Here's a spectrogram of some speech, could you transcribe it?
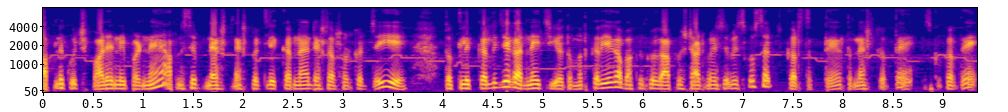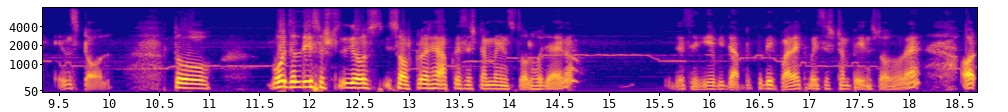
आपने कुछ पाड़े नहीं पढ़ने हैं। आपने सिर्फ़ नेक्स्ट नेक्स्ट पे क्लिक करना है डेस्कटॉप शॉर्टकट चाहिए तो क्लिक कर लीजिएगा। नहीं चाहिए तो मत करिएगा, बाकी कोई आपको स्टार्ट में से भी इसको सर्च कर सकते हैं। तो नेक्स्ट करते हैं, इसको करते हैं इंस्टॉल तो बहुत जल्दी जो सॉफ्टवेयर है, आपके सिस्टम में इंस्टॉल हो जाएगा। जैसे ये भी आप देख पा रहे हैं कि मेरे सिस्टम पे इंस्टॉल हो रहा है। और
